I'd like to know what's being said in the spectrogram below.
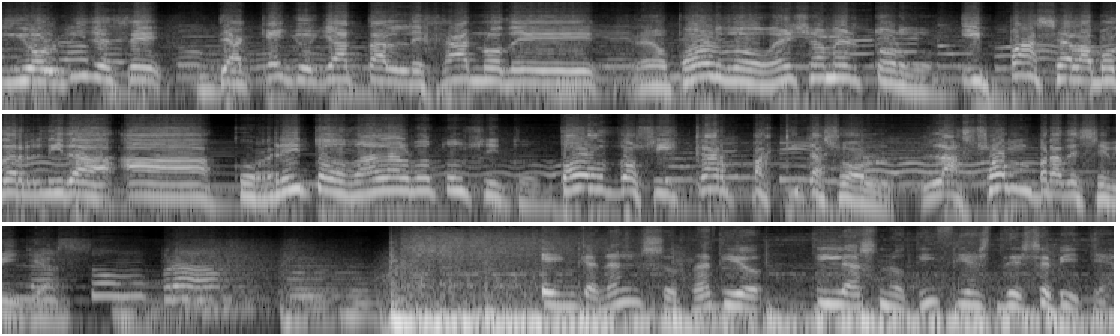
y olvídese de aquello ya tan lejano de... Leopoldo, échame el tordo. Y pase a la modernidad, a... Corrito, dale al botoncito. Tordos y carpas quitasol, la sombra de Sevilla. En Canal Sur Radio, las noticias de Sevilla.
